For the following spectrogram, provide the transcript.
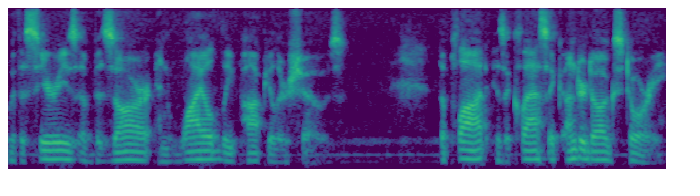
with a series of bizarre and wildly popular shows. The plot is a classic underdog story,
